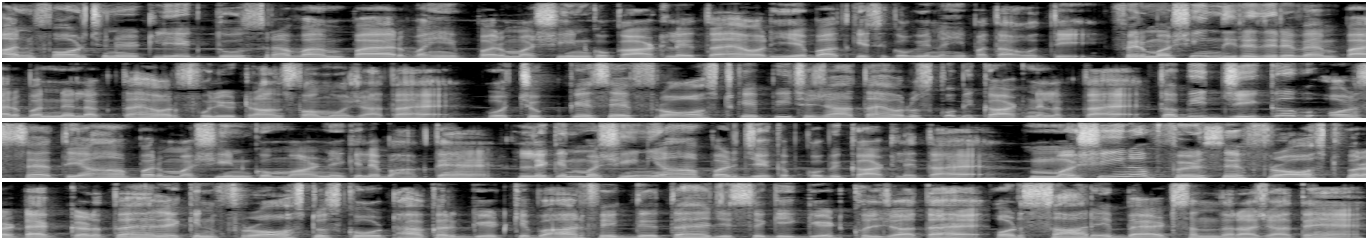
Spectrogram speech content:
अनफॉर्चुनेटली एक दूसरा वेम्पायर वहीं पर मशीन को काट लेता है और ये बात किसी को भी नहीं पता होती। फिर मशीन धीरे धीरे वेम्पायर बनने लगता है और फुली ट्रांसफॉर्म हो जाता है। वो चुपके से फ्रॉस्ट के पीछे जाता है और उसको भी काटने लगता है। तभी जेकब और सेथ यहाँ पर मशीन को मारने के लिए भागते हैं, लेकिन मशीन यहाँ पर जेकब को भी काट लेता है। मशीन अब फिर से फ्रॉस्ट पर अटैक करता है, लेकिन फ्रॉस्ट उसको उठाकर गेट के बाहर फेंक देता है, जिससे कि गेट खुल जाता है और सारे बैट्स अंदर आ जाते हैं।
